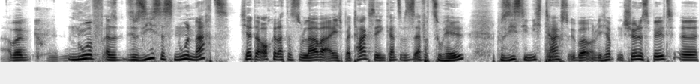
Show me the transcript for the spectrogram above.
aber nur, f- also du siehst es nur nachts. Ich hätte auch gedacht, dass du Lava eigentlich bei Tag sehen kannst, aber es ist einfach zu hell. Du siehst die nicht tagsüber und ich habe ein schönes Bild äh,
